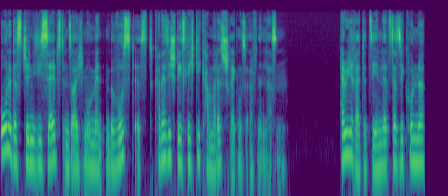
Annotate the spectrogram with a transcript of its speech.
Ohne dass Ginny dies selbst in solchen Momenten bewusst ist, kann er sie schließlich die Kammer des Schreckens öffnen lassen. Harry rettet sie in letzter Sekunde,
